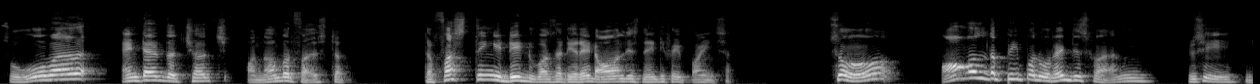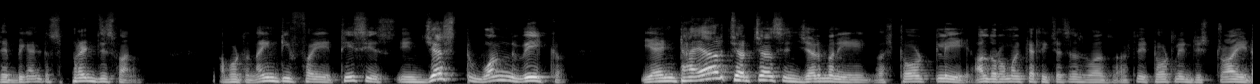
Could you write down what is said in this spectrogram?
So whoever entered the church on November 1st, the first thing he did was that he read all these 95 points. So all the people who read this one, you see, they began to spread this one about the 95 theses in just one week. Entire churches in Germany was totally, all the Roman Catholic churches was actually totally destroyed.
